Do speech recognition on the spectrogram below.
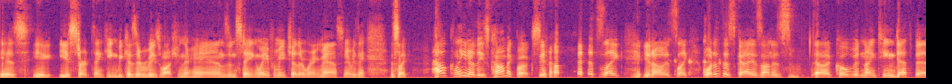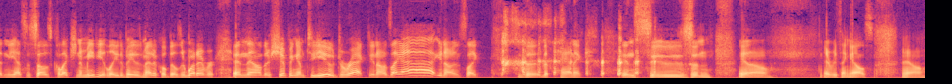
Is you you start thinking because everybody's washing their hands and staying away from each other, wearing masks and everything. It's like, how clean are these comic books? You know, it's like, you know, it's like, what if this guy is on his uh, COVID nineteen deathbed and he has to sell his collection immediately to pay his medical bills or whatever, and now they're shipping them to you direct. You know, it's like ah, you know, it's like the the panic ensues, and you know everything else, you know,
